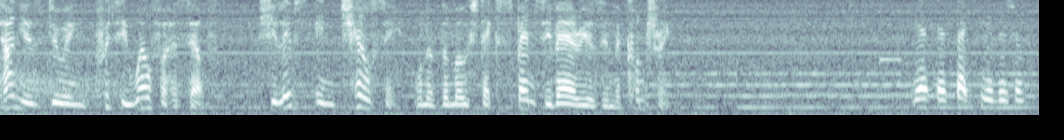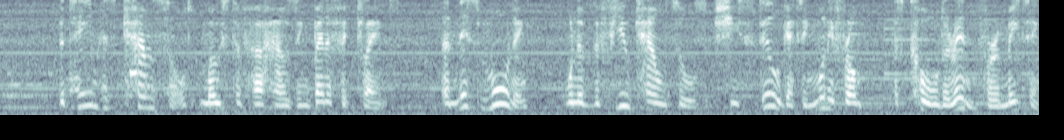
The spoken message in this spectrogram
Tania's doing pretty well for herself. She lives in Chelsea, one of the most expensive areas in the country. Yes, yes, back to your visual. The team has cancelled most of her housing benefit claims, and this morning, one of the few councils she's still getting money from has called her in for a meeting.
